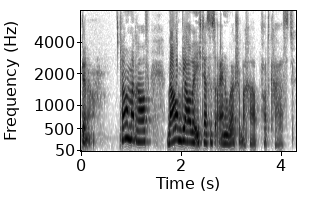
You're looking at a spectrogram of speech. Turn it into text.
Genau. Schauen wir mal drauf. Warum glaube ich, dass es einen Workshop-Macher-Podcast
